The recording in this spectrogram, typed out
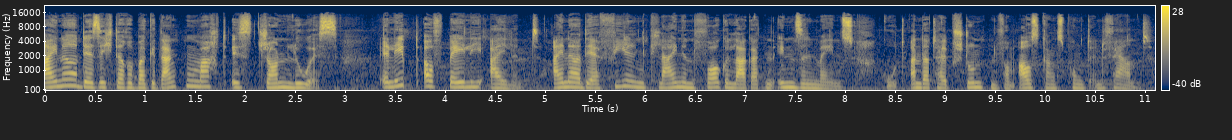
Einer, der sich darüber Gedanken macht, ist John Lewis. Er lebt auf Bailey Island, einer der vielen kleinen vorgelagerten Inseln Maines, gut anderthalb Stunden vom Ausgangspunkt entfernt.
